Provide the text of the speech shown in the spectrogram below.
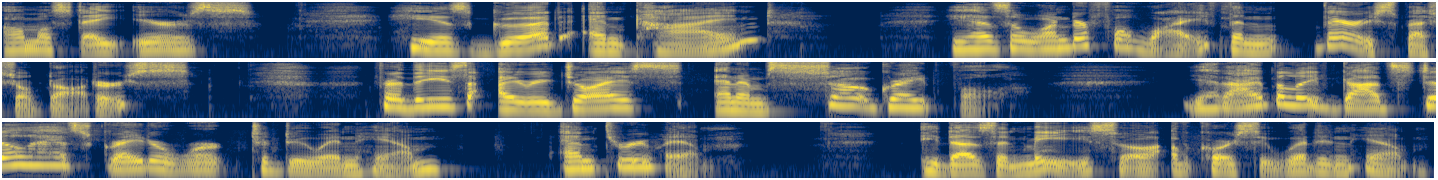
almost eight years. He is good and kind. He has a wonderful wife and very special daughters. For these I rejoice and am so grateful. Yet I believe God still has greater work to do in him and through him. He does in me, so of course he would in him.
